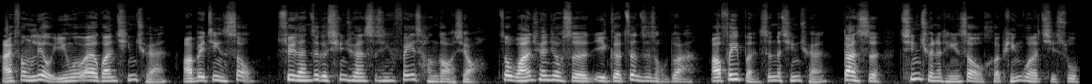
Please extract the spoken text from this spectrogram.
iPhone 六因为外观侵权而被禁售。虽然这个侵权事情非常搞笑，这完全就是一个政治手段，而非本身的侵权。但是侵权的停售和苹果的起诉，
